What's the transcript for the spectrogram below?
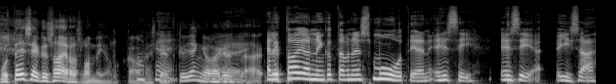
Mutta ei siellä kyllä sairaslomia ollut kauheasti. Okay. Kyllä jengi on aika, Eli toi on niinku tämmöinen smoothien esi, esi-isä,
